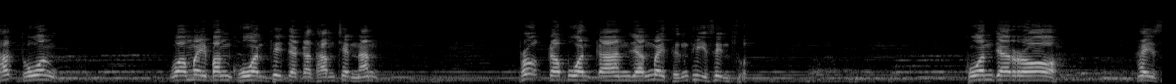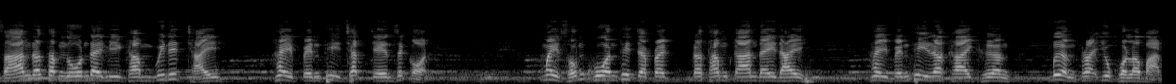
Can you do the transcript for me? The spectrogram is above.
ทักท้วง ว่าไม่บังควรที่จะกระทำเช่นนั้น เพราะกระบวนการยังไม่ถึงที่สิ้นสุด ควรจะรอให้สารรัฐธรรมนูญได้มีคำวินิจฉัยให้เป็นที่ชัดเจนซะก่อน ไม่สมควรที่จะไปกระทำการใด ๆ ให้เป็นที่ระคายเคืองเบื้องพระยุคลบาท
